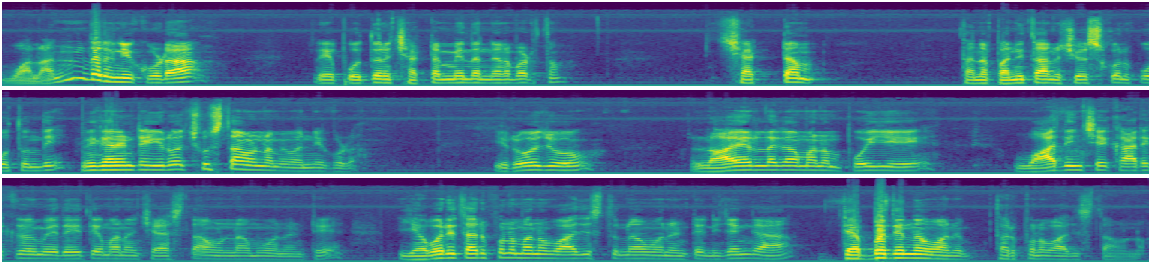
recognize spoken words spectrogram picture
వాళ్ళందరినీ కూడా రేపొద్దున చట్టం మీద నిలబడతాం. చట్టం తన పని తాను చేసుకొని పోతుంది. ఎందుకంటే ఈరోజు చూస్తూ ఉన్నాం ఇవన్నీ కూడా. ఈరోజు లాయర్లుగా మనం పోయి వాదించే కార్యక్రమం ఏదైతే మనం చేస్తూ ఉన్నాము అని అంటే ఎవరి తరపున మనం వాదిస్తున్నాము అని అంటే నిజంగా దెబ్బతిన్న వాని తరపున వాదిస్తూ ఉన్నాం.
